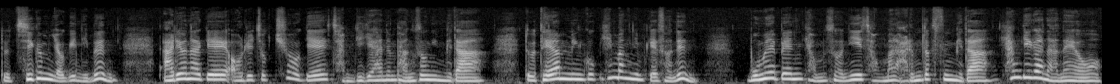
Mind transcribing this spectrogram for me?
또 지금 여기님은 아련하게 어릴 적 추억에 잠기게 하는 방송입니다. 또 대한민국 희망님께서는 몸에 밴 겸손이 정말 아름답습니다. 향기가 나네요.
